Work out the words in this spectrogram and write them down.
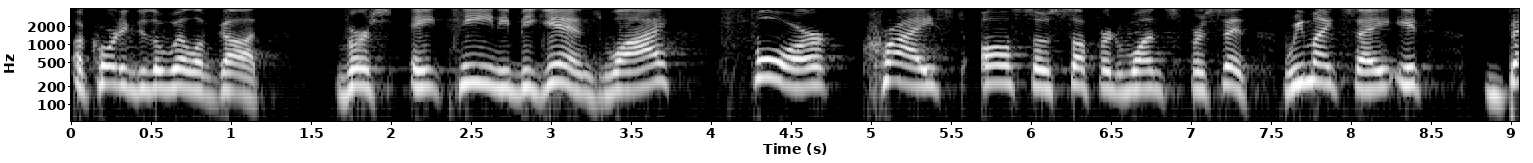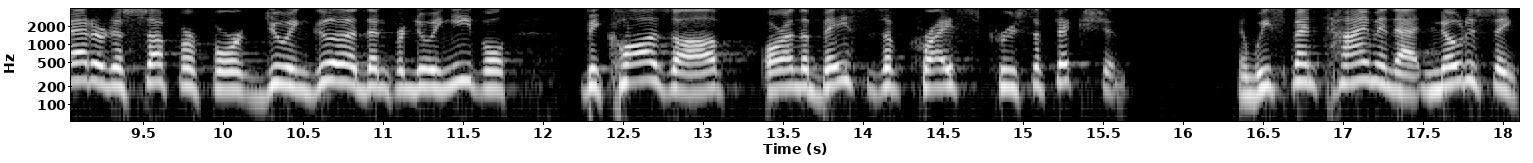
according to the will of God. Verse 18, he begins, Why? For Christ also suffered once for sins. We might say it's better to suffer for doing good than for doing evil because of or on the basis of Christ's crucifixion. And we spent time in that, noticing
